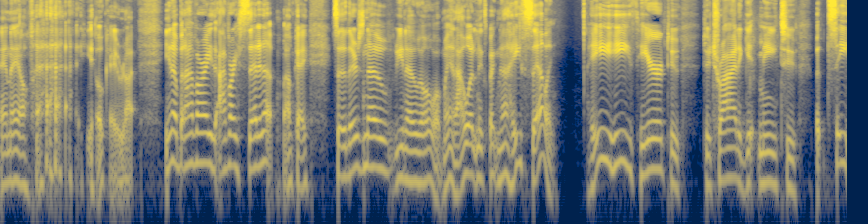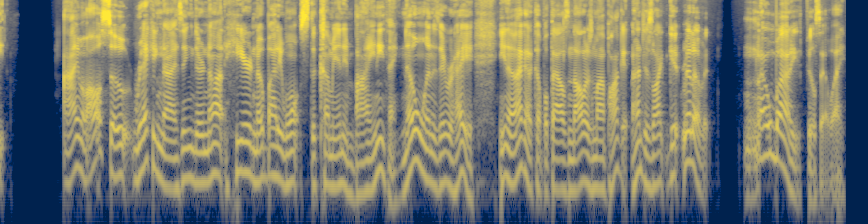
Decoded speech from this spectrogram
And they all, okay, right. You know, but I've already, I've already set it up. Okay. So there's no, you know, oh man, I wasn't expecting, no, he's selling. He, he's here to, to try to get me to, but see, I'm also recognizing they're not here. Nobody wants to come in and buy anything. No one is ever, hey, you know, I got a couple thousand dollars in my pocket. I just like to get rid of it. Nobody feels that way.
